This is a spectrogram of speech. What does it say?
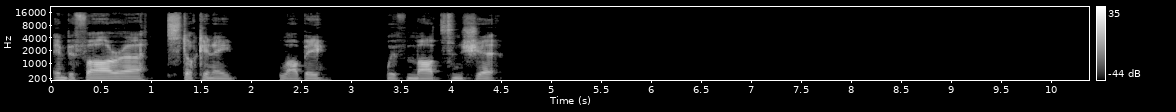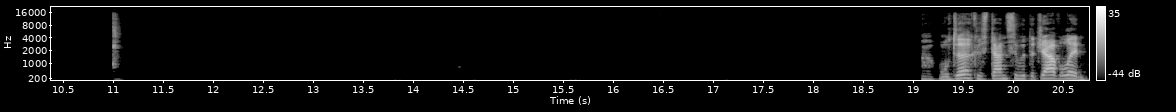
in before uh, stuck in a lobby with mods and shit. Well, Dirk is dancing with the javelin.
